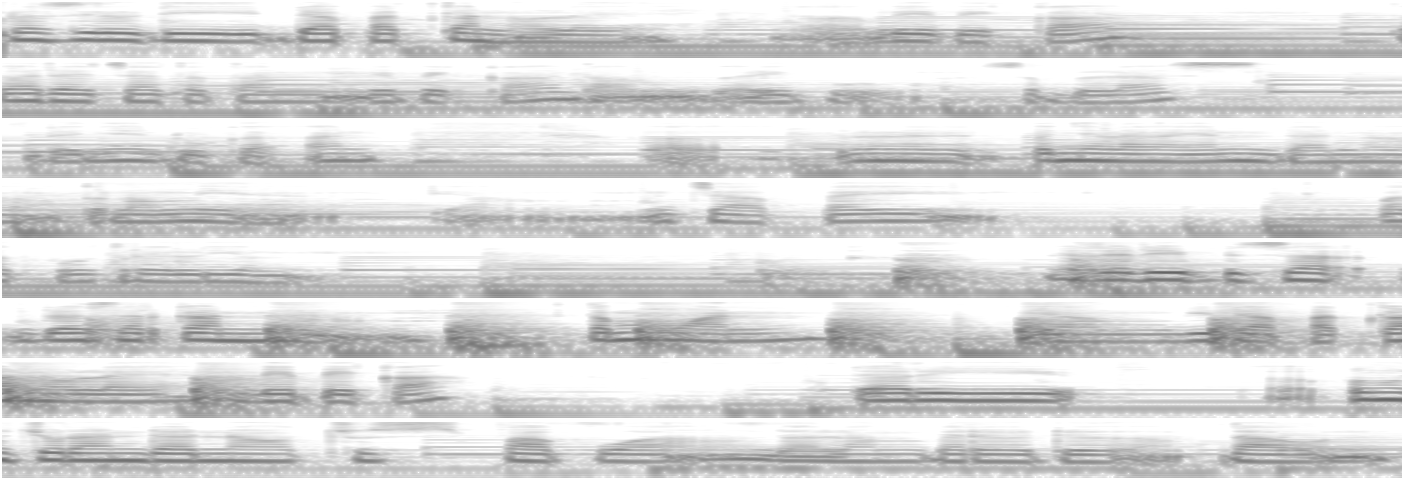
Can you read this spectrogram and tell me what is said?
berhasil didapatkan oleh uh, BPK itu ada catatan BPK tahun 2011 adanya dugaan uh, penyelenggaraan dana otonomi ya, yang mencapai 40 triliun. Nah, jadi berdasarkan temuan yang didapatkan oleh BPK dari uh, pengucuran dana otsus Papua dalam periode tahun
